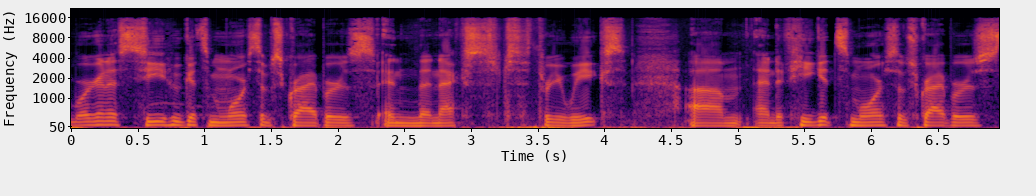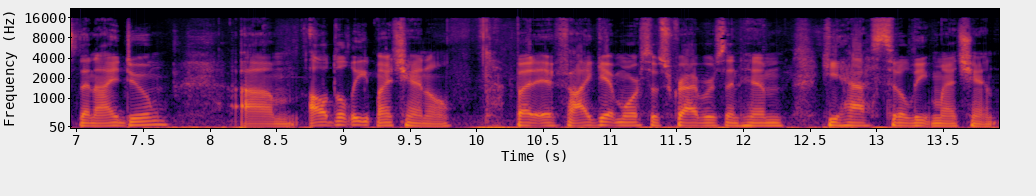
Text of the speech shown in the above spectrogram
we're gonna see who gets more subscribers in the next three weeks, um, and if he gets more subscribers than I do, um, I'll delete my channel. But if I get more subscribers than him, he has to delete my channel.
